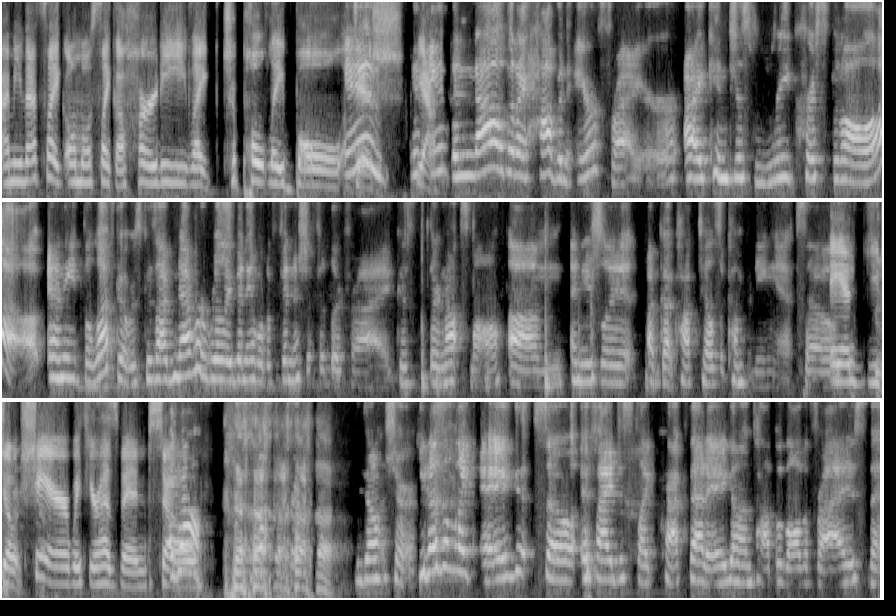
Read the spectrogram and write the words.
I mean, that's like almost like a hearty, like Chipotle bowl It dish. is. Yeah. is. And now that I have an air fryer, I can just re-crisp it all up and eat the leftovers because I've never really been able to finish a fiddler fry because they're not small. Um, and usually I've got cocktails accompanying it. So And you don't share with your husband. So don't. we don't share. He doesn't like egg, so if I just like crack that egg on top of all the fries, then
